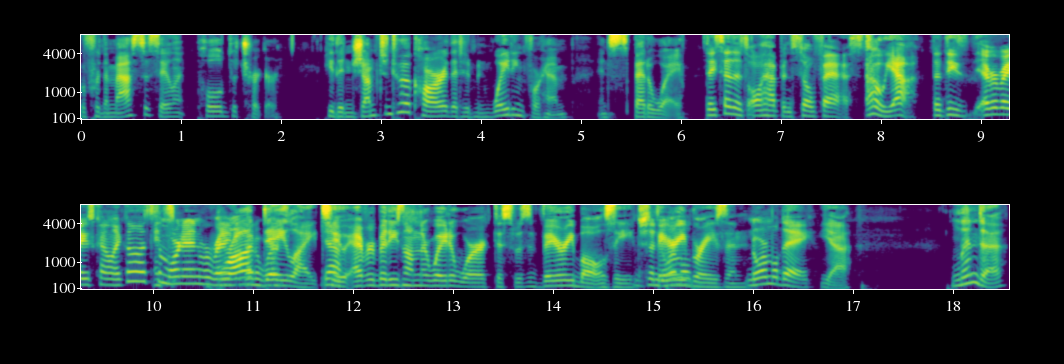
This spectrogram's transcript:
before the masked assailant pulled the trigger. He then jumped into a car that had been waiting for him and sped away. They said this all happened so fast Oh yeah, that these everybody's kind of like, oh, it's the It's morning, we're ready broad to go to work. daylight too. Everybody's on their way to work. This was very ballsy, Just very normal- brazen. Normal day. Yeah. Linda,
